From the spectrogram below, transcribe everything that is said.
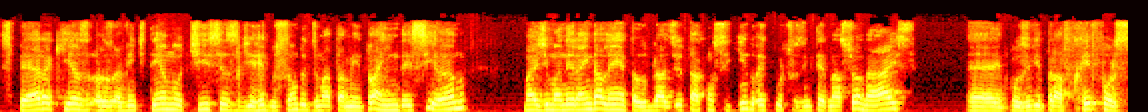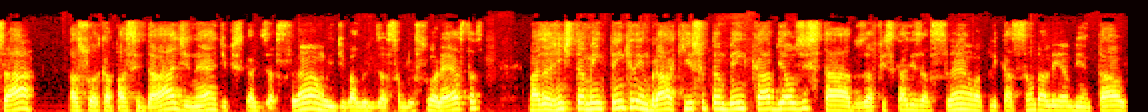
espera que as, a gente tenha notícias de redução do desmatamento ainda esse ano, mas de maneira ainda lenta. O Brasil está conseguindo recursos internacionais, é, inclusive para reforçar a sua capacidade né, de fiscalização e de valorização das florestas, mas a gente também tem que lembrar que isso também cabe aos estados, a fiscalização, a aplicação da lei ambiental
